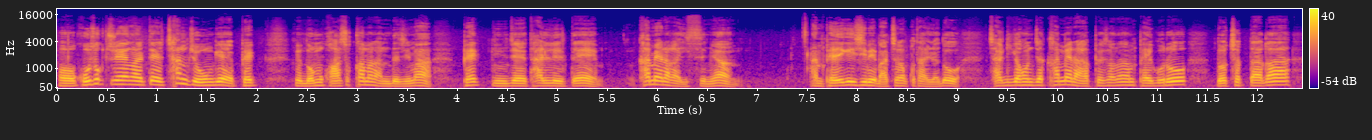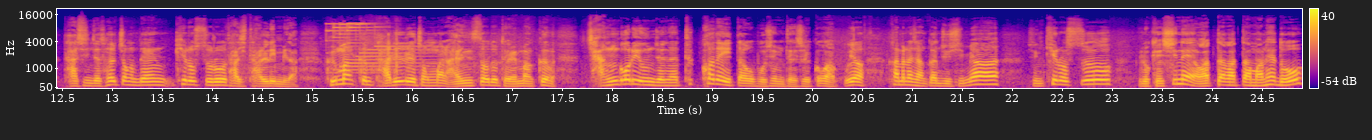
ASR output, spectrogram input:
어, 고속 주행할 때 참 좋은 게 100 너무 과속하면 안 되지만 100 이제 달릴 때 카메라가 있으면 한 120에 맞춰놓고 달려도 자기가 혼자 카메라 앞에서는 100으로 놓쳤다가 다시 이제 설정된 키로수로 다시 달립니다. 그만큼 다리를 정말 안 써도 될 만큼 장거리 운전에 특화되어 있다고 보시면 되실 것 같고요. 카메라 잠깐 주시면 지금 키로수 이렇게 시내 왔다 갔다만 해도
